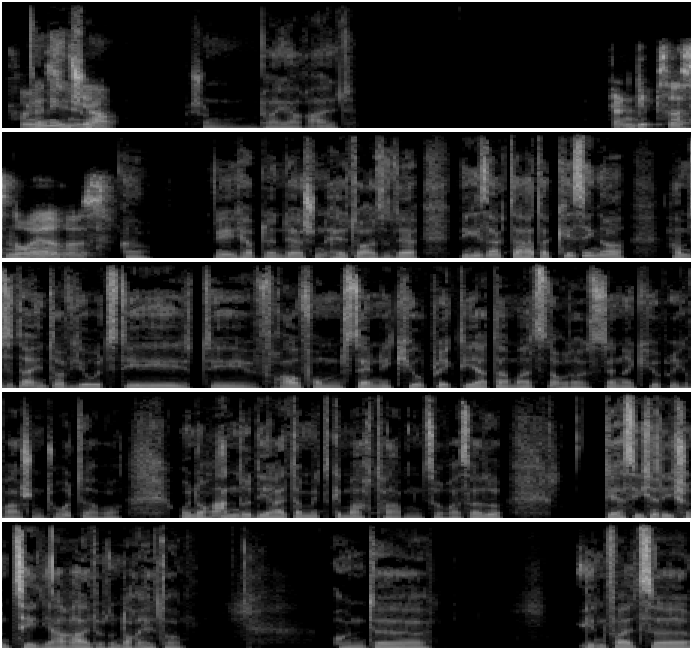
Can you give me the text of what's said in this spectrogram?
Von ja, letztem nee, schon, Jahr. Schon ein paar Jahre alt. Dann gibt es was Neueres. Ah. Nee, ich habe den, der ist schon älter. Also der, wie gesagt, da hat der Kissinger, haben sie da interviewt, die, die Frau vom Stanley Kubrick, die hat damals, oder Stanley Kubrick war schon tot, aber, und noch andere, die halt da mitgemacht haben und sowas. Also der ist sicherlich schon zehn Jahre alt oder noch älter. Und äh, Jedenfalls äh,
